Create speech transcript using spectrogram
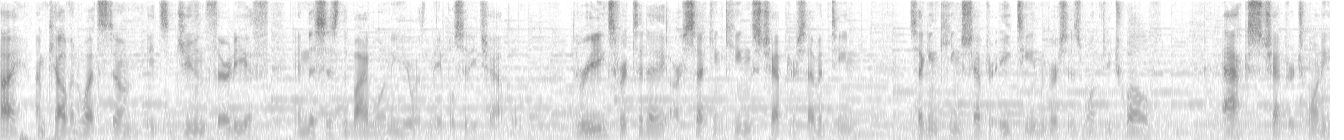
Hi, I'm Calvin Whetstone. It's June 30th, and this is the Bible in a Year with Maple City Chapel. The readings for today are 2 Kings chapter 17, 2 Kings chapter 18 verses 1 through 12, Acts chapter 20,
